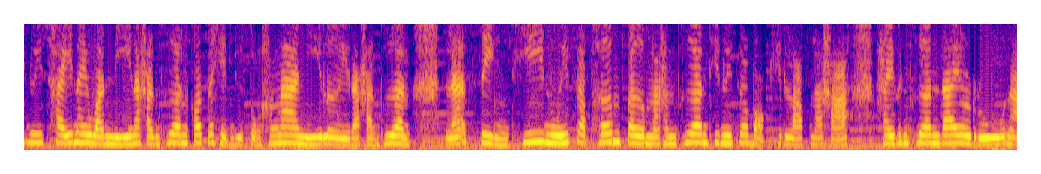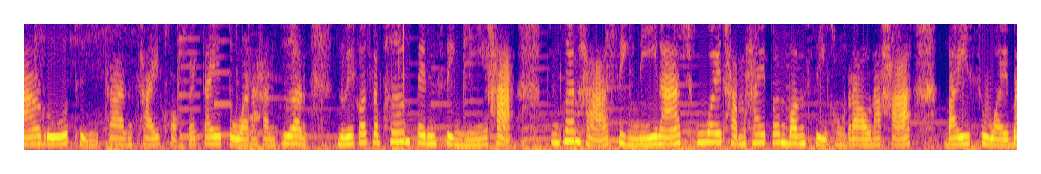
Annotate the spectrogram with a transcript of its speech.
ที่นุ้ยใช้ในวันนี้นะคะเพื่อนก็จะเห็นอยู่ตรงข้างหน้านี้เลยนะคะเพื่อน และสิ่งที่นุ้ยจะเพิ่มเติมนะคะเพื่อนที่นุ้ยจะบอกเคล็ดลับนะคะ ให้เพื่อนๆได้รู้นะรู้ถึงการใช้ของใกล้ๆตัวนะคะเพื่อนนุ้ยก็จะเพิ่มเป็นสิ่งนี้ค่ะ เพื่อนๆค่ะสิ่งนี้นะช่วยทำให้ต้นบอลสีของเรานะคะ ใบสวยใบ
